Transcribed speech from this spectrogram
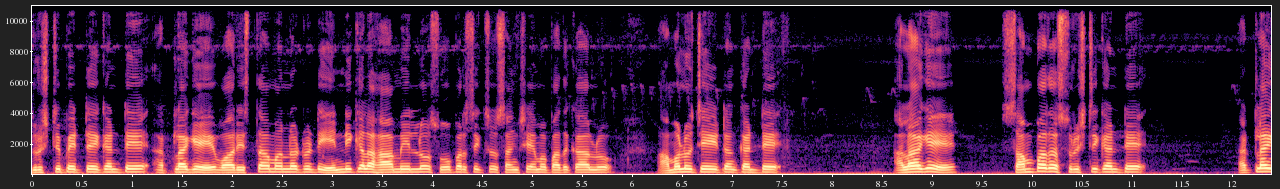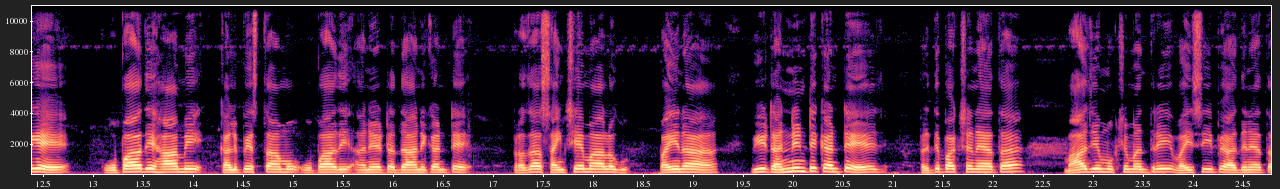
దృష్టి పెట్టే కంటే అట్లాగే వారు ఇస్తామన్నటువంటి ఎన్నికల హామీల్లో సూపర్ సిక్స్ సంక్షేమ పథకాలు అమలు చేయటం కంటే అలాగే సంపద సృష్టి కంటే అట్లాగే ఉపాధి హామీ కల్పిస్తాము ఉపాధి అనేట దానికంటే ప్రజా సంక్షేమాల పైన వీటన్నింటికంటే ప్రతిపక్ష నేత మాజీ ముఖ్యమంత్రి వైసీపీ అధినేత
